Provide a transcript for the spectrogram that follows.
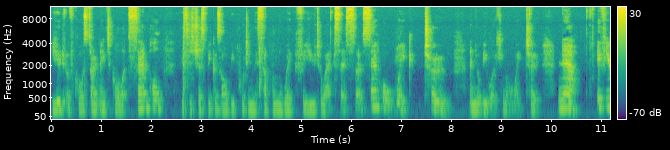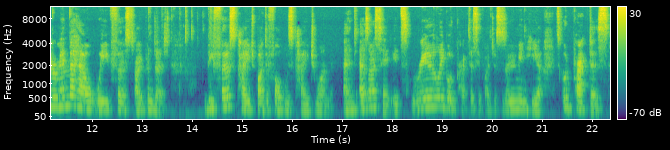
You, of course, don't need to call it sample. This is just because I'll be putting this up on the web for you to access. So sample week two, and you'll be working on week two. Now, if you remember how we first opened it, the first page by default was page one. And as I said, it's really good practice. If I just zoom in here, it's good practice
